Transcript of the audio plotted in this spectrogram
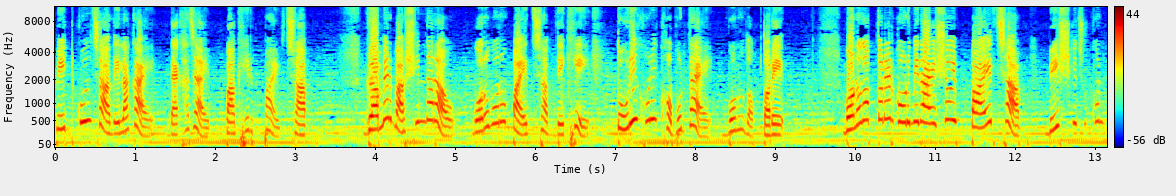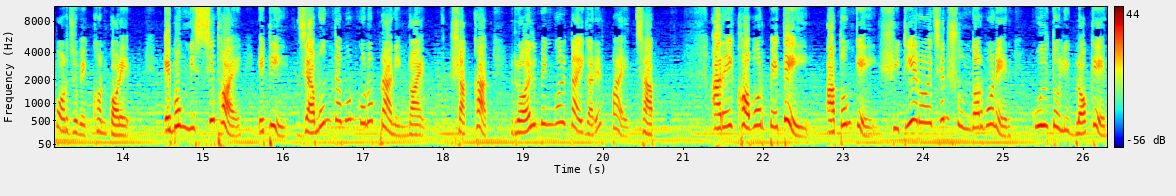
পেটকুল চাঁদ এলাকায় দেখা যায় বাঘের পায়ের ছাপ। গ্রামের বাসিন্দারাও বড় বড় পায়ের ছাপ দেখে তড়িঘড়ি খবর দেয় বন দপ্তরে। বন দপ্তরের কর্মীরা এসে ওই পায়ের ছাপ বেশ কিছুক্ষণ পর্যবেক্ষণ করে এবং নিশ্চিত হয় এটি যেমন তেমন কোনো প্রাণীর নয়, সাক্ষাৎ রয়্যাল বেঙ্গল টাইগারের পায়ের ছাপ। আর এই খবর পেতেই আতঙ্কে সিটিয়ে রয়েছেন সুন্দরবনের কুলতলি ব্লকের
